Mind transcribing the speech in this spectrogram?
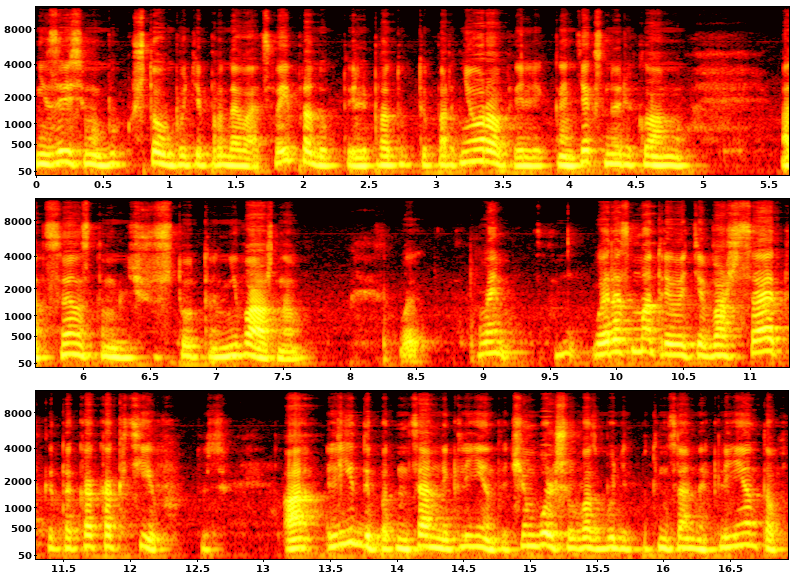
независимо, что вы будете продавать, свои продукты или продукты партнеров, или контекстную рекламу, AdSense там или что-то, неважно. Вы, вы, рассматриваете ваш сайт это как актив. То есть, а лиды, потенциальные клиенты, чем больше у вас будет потенциальных клиентов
